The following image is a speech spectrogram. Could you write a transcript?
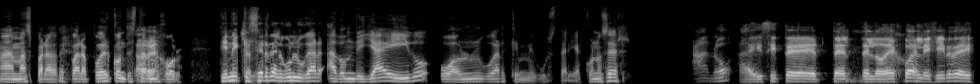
nada más para, para poder contestar mejor. ¿Tiene que ser de algún lugar a donde ya he ido o a un lugar que me gustaría conocer? Ah, no, ahí sí te, te, lo dejo a elegir de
